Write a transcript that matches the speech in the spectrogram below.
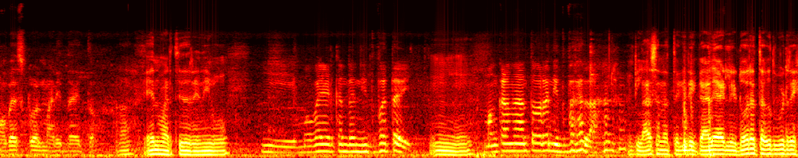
ಮೊಬೈಲ್ ಸ್ಕ್ರೋಲ್ ಮಾಡಿದ್ದಾಯಿತು. ಏನು ಮಾಡ್ತಿದ್ರಿ ನೀವು? ಈ ಮೊಬೈಲ್ ಹಿಡ್ಕೊಂಡು ನಿದ್ ಬರ್ತವಿ. ಮಂಕಳನ ಅಂತವ್ರೆ ನಿದ್ ಬರಲ್ಲ. ಗ್ಲಾಸನ್ನು ತೆಗಿರಿ ಗಾಳಿ ಆಡಲಿ ಡೋರೆ ತೆಗೆದು ಬಿಡ್ರಿ.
